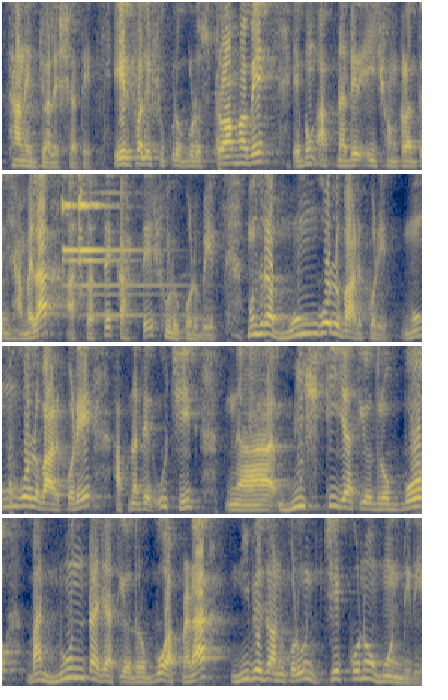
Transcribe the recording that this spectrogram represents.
স্নানের জলের সাথে। এর ফলে শুক্র গ্রহ স্ট্রং হবে এবং আপনাদের এই সংক্রান্ত ঝামেলা আস্তে আস্তে কাটতে শুরু করবে। বন্ধুরা মঙ্গলবার করে মঙ্গলবার করে আপনাদের উচিত মিষ্টি জাতীয় দ্রব্য বা নোনতা জাতীয় দ্রব্য আপনারা নিবেদন করুন যে কোনো মন্দিরে।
